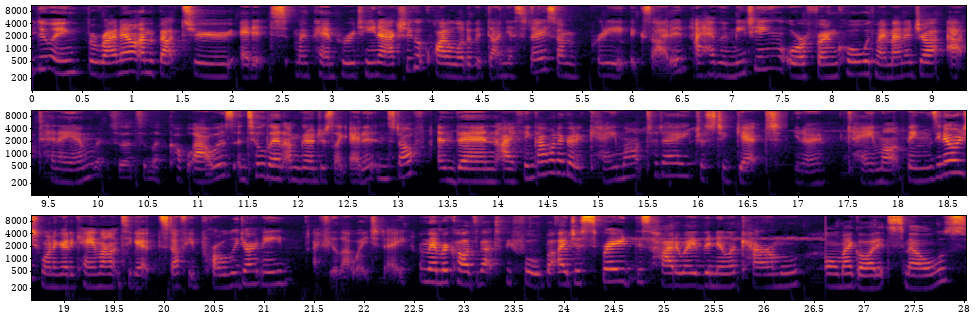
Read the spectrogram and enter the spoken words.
are doing? But right now I'm about to edit my pamper routine. I actually got quite a lot of it done yesterday, so I'm pretty excited. I have a meeting or a phone call with my manager at 10 a.m. So that's in like a couple hours. Until then, I'm gonna just like edit and stuff. And then I think I wanna go to Kmart today just to get, you know, Kmart things. You know, I just wanna go to Kmart to get stuff you probably don't need I feel that way today. My memory card's about to be full, but I just sprayed this Hideaway Vanilla Caramel. Oh my god, it smells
